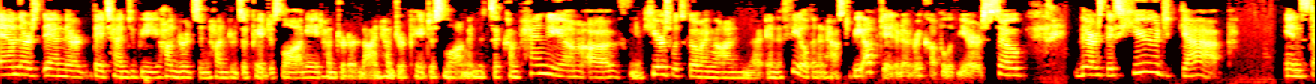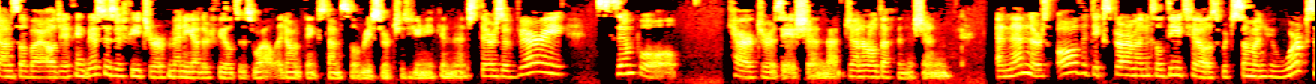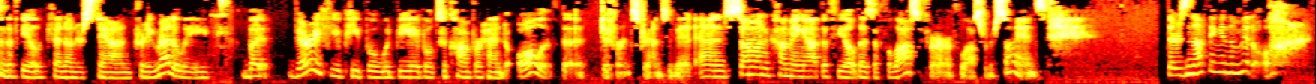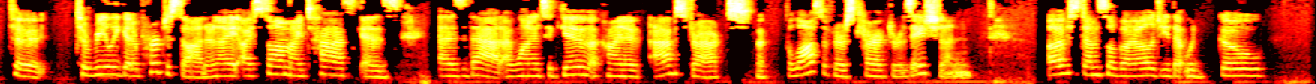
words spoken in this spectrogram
and there's and they they tend to be hundreds and hundreds of pages long, 800 or 900 pages long, and it's a compendium of you know, here's what's going on in the in the field, and it has to be updated every couple of years. So there's this huge gap in stem cell biology. I think this is a feature of many other fields as well. I don't think stem cell research is unique in this. There's a very simple characterization, that general definition. And then there's all the experimental details, which someone who works in the field can understand pretty readily, but very few people would be able to comprehend all of the different strands of it. And someone coming out the field as a philosopher, a philosopher of science, there's nothing in the middle to to really get a purchase on. And I, I, saw my task as as that. I wanted to give a kind of abstract a philosopher's characterization of stem cell biology that would go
